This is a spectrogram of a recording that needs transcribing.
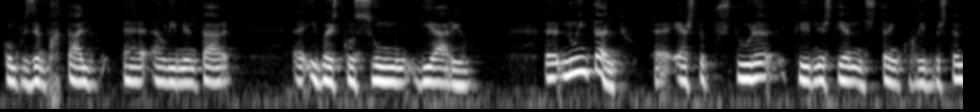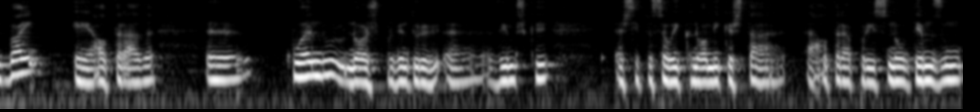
como, por exemplo, retalho alimentar e bens de consumo diário. No entanto, esta postura, que neste ano nos tem corrido bastante bem, é alterada eh, quando nós, porventura, eh, vimos que a situação económica está a alterar, por isso não temos um,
